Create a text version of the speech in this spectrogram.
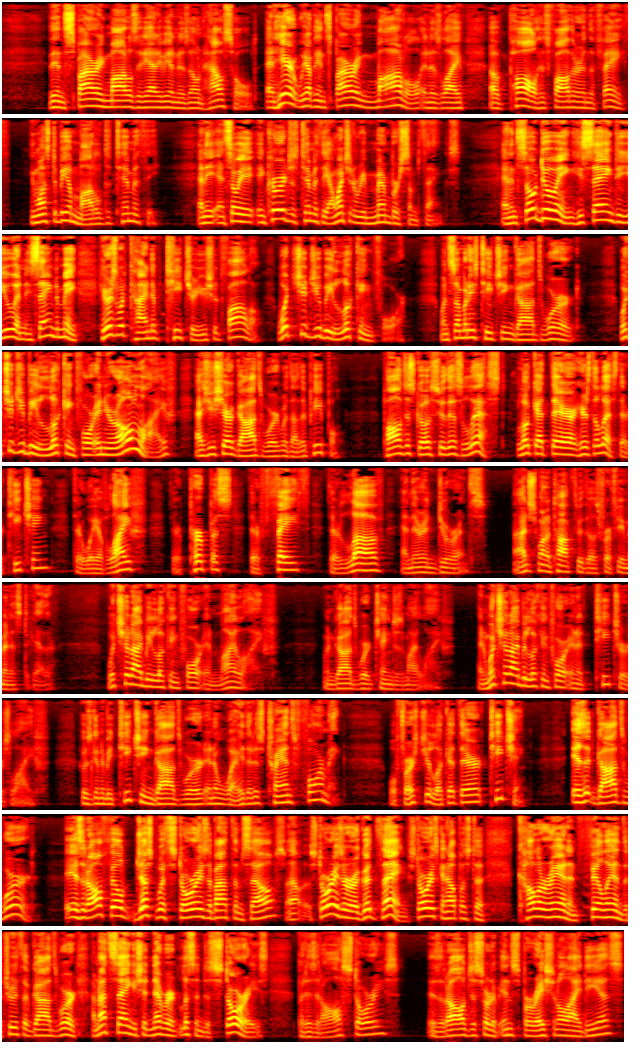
The inspiring models that he had even in his own household. And here we have the inspiring model in his life of Paul, his father in the faith. He wants to be a model to Timothy. And, he, and so he encourages Timothy, I want you to remember some things. And in so doing, he's saying to you and he's saying to me, here's what kind of teacher you should follow. What should you be looking for when somebody's teaching God's word? What should you be looking for in your own life as you share God's word with other people? Paul just goes through this list. Look at their, here's the list their teaching, their way of life, their purpose, their faith, their love, and their endurance. I just want to talk through those for a few minutes together. What should I be looking for in my life? when God's Word changes my life? And what should I be looking for in a teacher's life who's going to be teaching God's Word in a way that is transforming? Well, first you look at their teaching. Is it God's Word? Is it all filled just with stories about themselves? Now, stories are a good thing. Stories can help us to color in and fill in the truth of God's Word. I'm not saying you should never listen to stories, but is it all stories? Is it all just sort of inspirational ideas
